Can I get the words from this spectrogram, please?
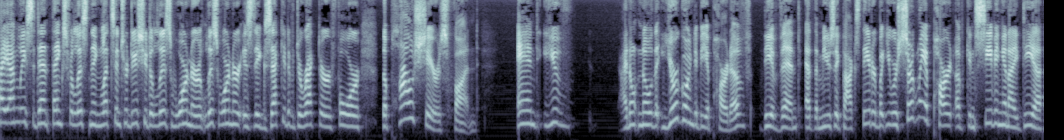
Hey, I'm Lisa Dent. Thanks for listening. Let's introduce you to Liz Warner. Liz Warner is the executive director for the Ploughshares Fund. And you've I don't know that you're going to be a part of the event at the Music Box Theater, but you were certainly a part of conceiving an idea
